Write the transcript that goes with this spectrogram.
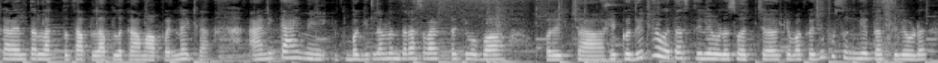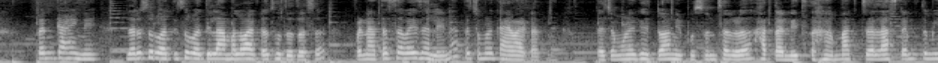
करायला तर लागतंच आपलं आपलं काम आपण नाही का? आणि काय नाही बघितल्यानंतर असं वाटतं की बाबा अरे चा हे कधी ठेवत असतील एवढं स्वच्छ किंवा कधी पुसून घेत असतील एवढं? पण काही नाही जरा सुरुवाती सुरुवातीला आम्हाला वाटत होतं तसं. पण आता सवय झाली ना त्याच्यामुळे काय वाटत नाही. त्याच्यामुळे घेतो आम्ही पुसून सगळं हातानेच. मागचं लास्ट टाइम तुम्ही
